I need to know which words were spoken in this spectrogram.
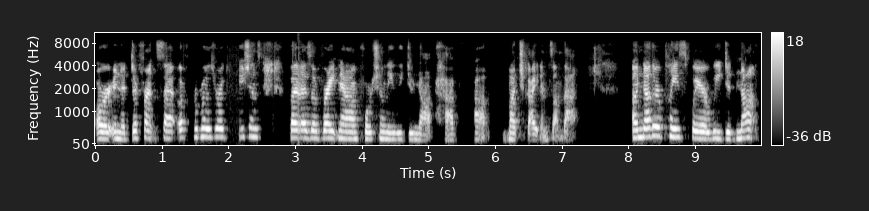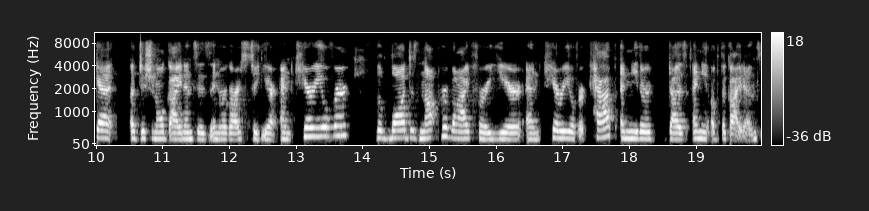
or in a different set of proposed regulations. But as of right now, unfortunately, we do not have uh, much guidance on that. Another place where we did not get additional guidance is in regards to year-end carryover. The law does not provide for a year-end carryover cap, and neither does any of the guidance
